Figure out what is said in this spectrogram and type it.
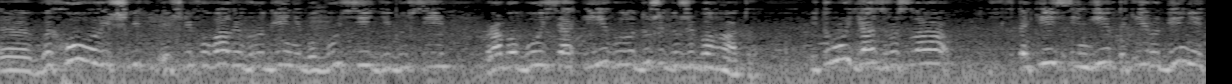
е, виховували, шлі- шліфували в родині, бабусі, дідусі, прабабуся, і їх було дуже-дуже багато. І тому я зросла в такій сім'ї, в такій родині,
